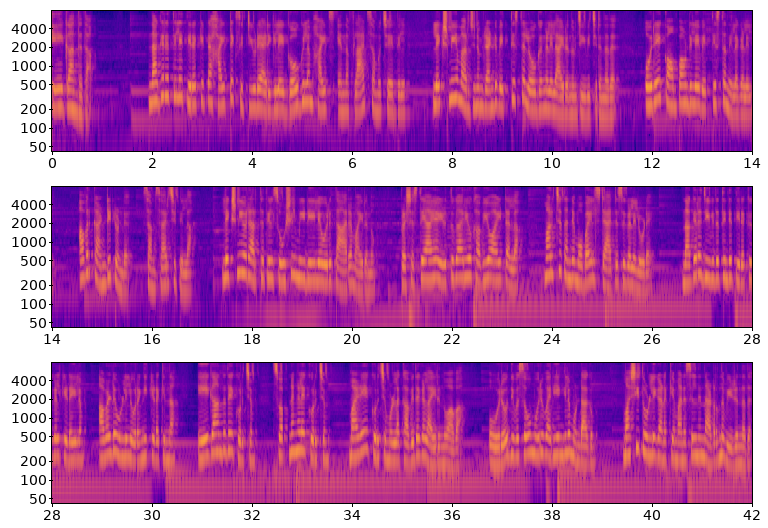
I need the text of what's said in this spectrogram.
ഏകാന്തത. നഗരത്തിലെ തിരക്കിട്ട ഹൈടെക് സിറ്റിയുടെ അരികിലെ ഗോകുലം ഹൈറ്റ്സ് എന്ന ഫ്ലാറ്റ് സമുച്ചയത്തിൽ ലക്ഷ്മിയും അർജുനും രണ്ട് വ്യത്യസ്ത ലോകങ്ങളിലായിരുന്നു ജീവിച്ചിരുന്നത്. ഒരേ കോമ്പൗണ്ടിലെ വ്യത്യസ്ത നിലകളിൽ അവർ കണ്ടിട്ടുണ്ട് സംസാരിച്ചിട്ടില്ല. ലക്ഷ്മി ഒരർത്ഥത്തിൽ സോഷ്യൽ മീഡിയയിലെ ഒരു താരമായിരുന്നു. പ്രശസ്തയായ എഴുത്തുകാരിയോ കവിയോ ആയിട്ടല്ല മറിച്ച് തന്റെ മൊബൈൽ സ്റ്റാറ്റസുകളിലൂടെ. നഗരജീവിതത്തിന്റെ തിരക്കുകൾക്കിടയിലും അവളുടെ ഉള്ളിൽ ഉറങ്ങിക്കിടക്കുന്ന ഏകാന്തതയെക്കുറിച്ചും സ്വപ്നങ്ങളെക്കുറിച്ചും മഴയെക്കുറിച്ചുമുള്ള കവിതകളായിരുന്നു അവ. ഓരോ ദിവസവും ഒരു വരിയെങ്കിലും ഉണ്ടാകും. മഷി തുള്ളി കണക്കെ മനസ്സിൽ നിന്ന് അടർന്നു വീഴുന്നത്.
